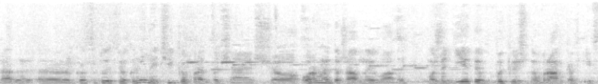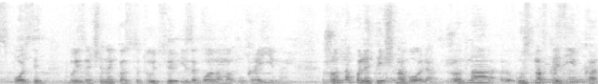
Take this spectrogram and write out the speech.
Рада е, Конституція України чітко передбачає, що органи державної влади можуть діяти виключно в рамках і в спосіб, визначений Конституцією і законами України. Жодна політична воля, жодна е, усна вказівка,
